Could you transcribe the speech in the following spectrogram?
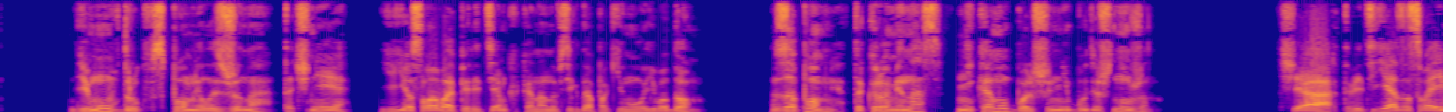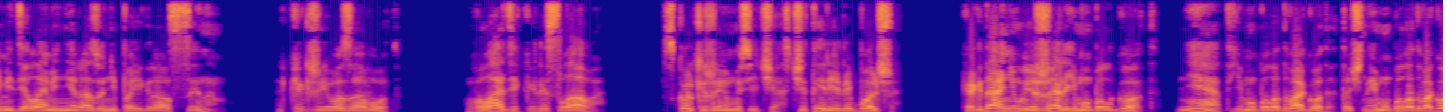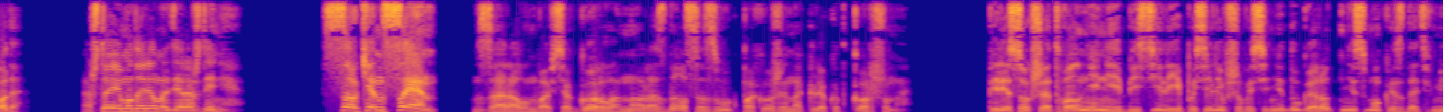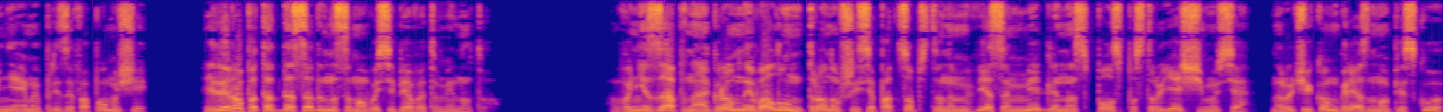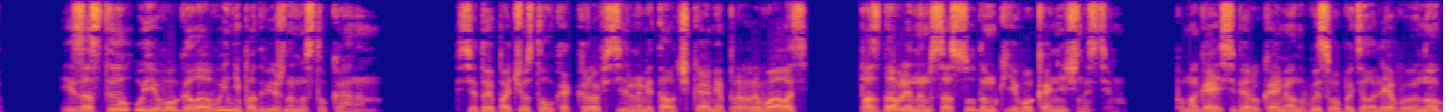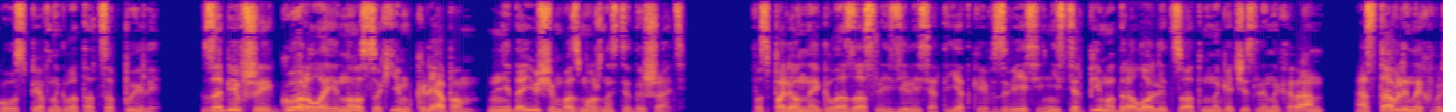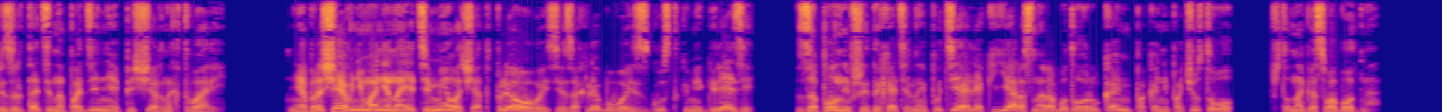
Ему вдруг вспомнилась жена, точнее, ее слова перед тем, как она навсегда покинула его дом. «Запомни, ты кроме нас никому больше не будешь нужен». Черт, ведь я за своими делами ни разу не поиграл с сыном. А как же его зовут? Владик или Слава? Сколько же ему сейчас? Четыре или больше? Когда они уезжали, ему был год. Нет, ему было два года. Точно, ему было два года. А что я ему дарил на день рождения? «Сукин сын!» — заорал он во все горло, но раздался звук, похожий на клёкот коршуна. Пересохший от волнения, бессилия и поселившегося недуга, рот не смог издать вменяемый призыв о помощи или ропот от досады на самого себя в эту минуту. Внезапно огромный валун, тронувшийся под собственным весом, медленно сполз по струящемуся на ручейком грязному песку и застыл у его головы неподвижным истуканом. Седой почувствовал, как кровь сильными толчками прорывалась по сдавленным сосудам к его конечностям. Помогая себе руками, он высвободил левую ногу, успев наглотаться пыли, забившей горло и нос сухим кляпом, не дающим возможности дышать. Воспаленные глаза слезились от едкой взвеси, нестерпимо драло лицо от многочисленных ран, оставленных в результате нападения пещерных тварей. Не обращая внимания на эти мелочи, отплевываясь и захлебываясь сгустками грязи, заполнившей дыхательные пути, Олег яростно работал руками, пока не почувствовал, что нога свободна.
